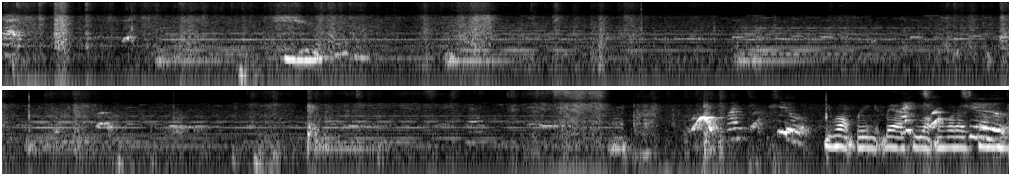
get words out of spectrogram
Yes. My tutu. You won't bring it back. You won't know what I was talking about.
